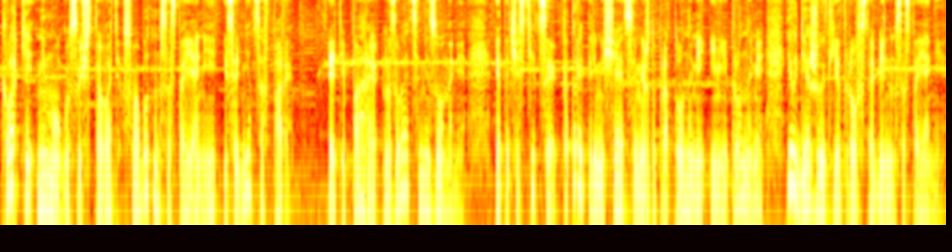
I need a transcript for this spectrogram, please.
кварки не могут существовать в свободном состоянии и соединяться в пары. Эти пары называются мезонами. Это частицы, которые перемещаются между протонами и нейтронами и удерживают ядро в стабильном состоянии.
